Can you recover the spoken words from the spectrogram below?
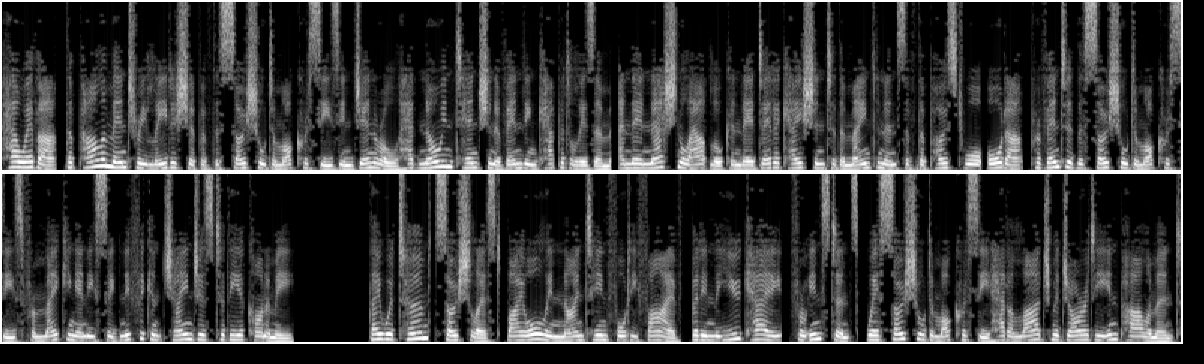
However, the parliamentary leadership of the social democracies in general had no intention of ending capitalism, and their national outlook and their dedication to the maintenance of the post-war order prevented the social democracies from making any significant changes to the economy. They were termed socialist by all in 1945, but in the UK, for instance, where social democracy had a large majority in parliament,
